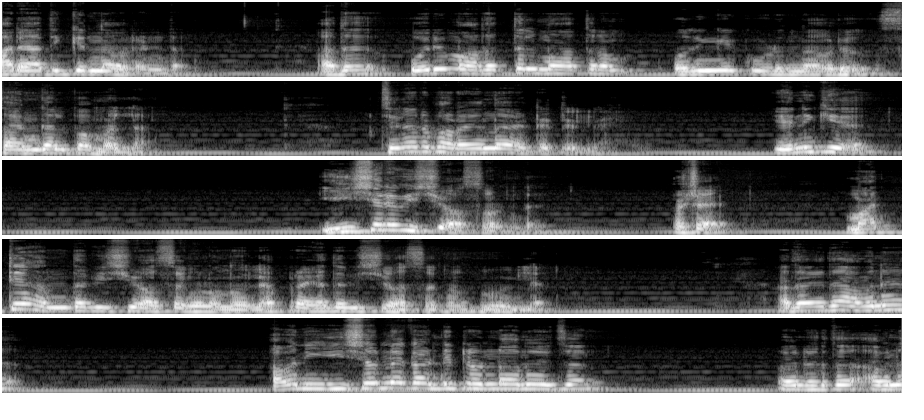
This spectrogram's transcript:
ആരാധിക്കുന്നവരുണ്ട്. അത് ഒരു മതത്തിൽ മാത്രം ഒതുങ്ങിക്കൂടുന്ന ഒരു സങ്കല്പമല്ല. ചിലർ പറയുന്ന കേട്ടിട്ടില്ലേ? എനിക്ക് ഈശ്വരവിശ്വാസമുണ്ട്. പക്ഷേ മറ്റ് അന്ധവിശ്വാസങ്ങളൊന്നുമില്ല പ്രേതവിശ്വാസങ്ങളൊന്നുമില്ല. അതായത് അവന് അവൻ ഈശ്വരനെ കണ്ടിട്ടുണ്ടോ എന്ന് വെച്ചാൽ അവന്റെ അടുത്ത് അവന്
